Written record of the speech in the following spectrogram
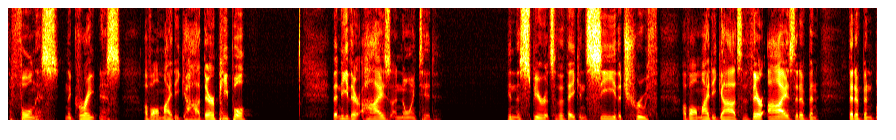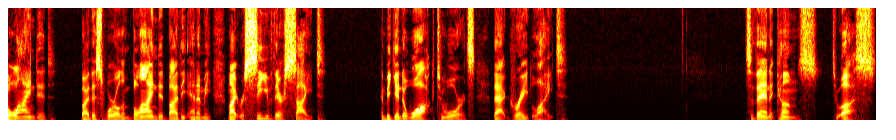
the fullness and the greatness of Almighty God. There are people that need their eyes anointed in the Spirit so that they can see the truth of Almighty God, so that their eyes that have been, that have been blinded by this world and blinded by the enemy might receive their sight and begin to walk towards that great light. So then it comes to us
